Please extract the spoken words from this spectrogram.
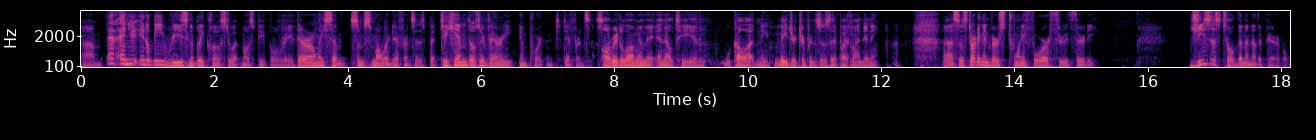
Um, and and you, it'll be reasonably close to what most people read. There are only some some smaller differences, but to him, those are very important differences. I'll read along in the NLT and we'll call out any major differences if I find any. Uh, so, starting in verse 24 through 30, Jesus told them another parable.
